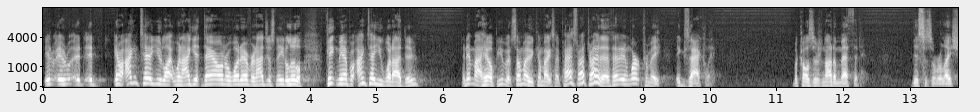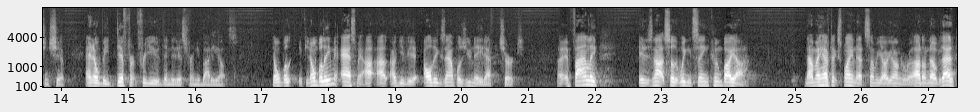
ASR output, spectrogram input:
It, it, it, you know, I can tell you, like when I get down or whatever, and I just need a little pick me up. I can tell you what I do. And it might help you, but somebody would come back and say, Pastor, I tried that. That didn't work for me. Exactly. Because there's not a method. This is a relationship. And it'll be different for you than it is for anybody else. Don't be, if you don't believe me, ask me. I, will give you all the examples you need after church. Uh, and finally, it is not so that we can sing kumbaya. Now, I may have to explain that to some of y'all younger. I don't know. But that,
